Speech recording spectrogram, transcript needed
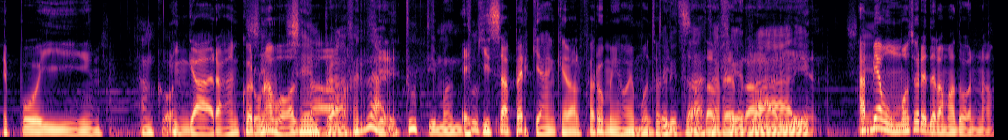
E poi ancora. in gara ancora Sì, una volta. sempre la Ferrari, sì. tutti, mon- E tutti- chissà perché anche l'Alfa Romeo è motorizzata, Motorizzata Ferrari. Ferrari. sì. Abbiamo un motore della Madonna.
